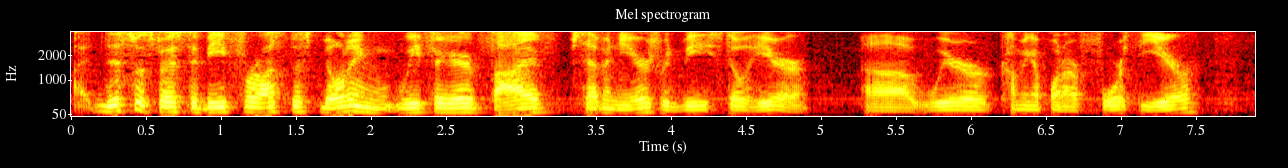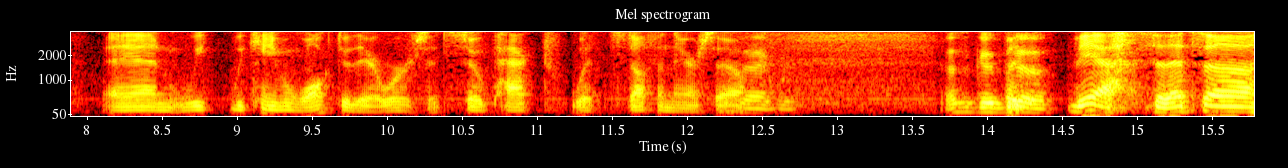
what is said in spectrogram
Uh, This was supposed to be for us. This building, we figured five, seven years we'd be still here. Uh, we're coming up on our fourth year, and we we can't even walk through there. We're it's so packed with stuff in there. So. Exactly. That's a good But deal. yeah, so that's uh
